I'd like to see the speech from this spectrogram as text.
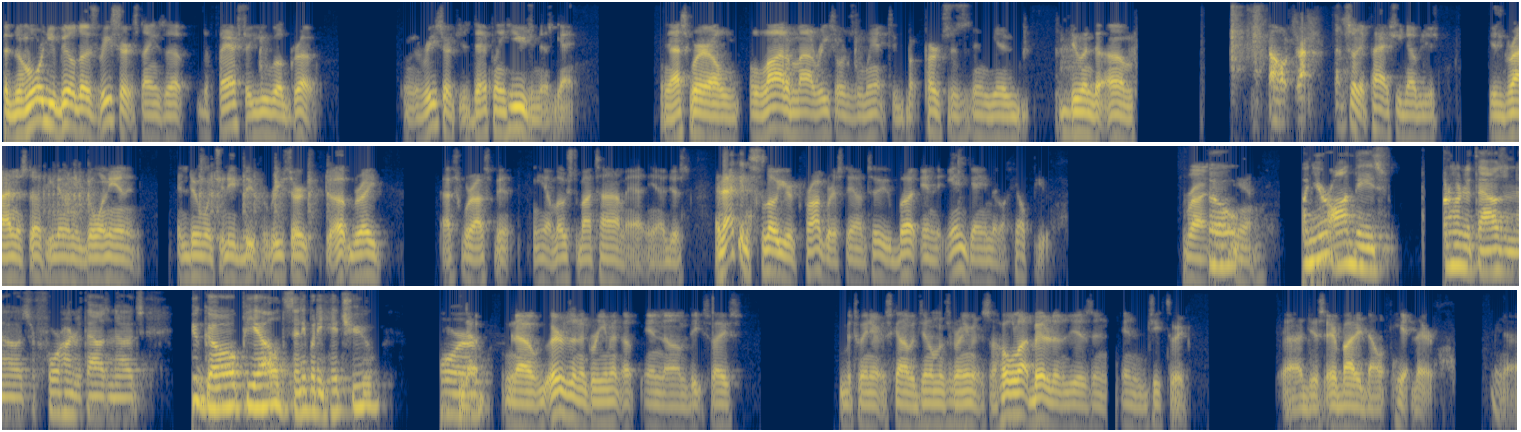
The more you build those research things up, the faster you will grow. And the research is definitely huge in this game. And that's where a, a lot of my resources went to purchase and you know doing the um. Oh, what it passed. You know, just just grinding stuff. You know, and going in and, and doing what you need to do for research to upgrade. That's where I spent you know most of my time at. You know, just and that can slow your progress down too. But in the end game, it'll help you. Right. So Yeah. when you're on these 100,000 nodes or 400,000 nodes, you go OPL. Does anybody hit you? Or No, no, there's an agreement up in um, Deep Space between it. It's kind of a gentleman's agreement. It's a whole lot better than it is in, in G3. Uh, just everybody don't hit there. You know.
